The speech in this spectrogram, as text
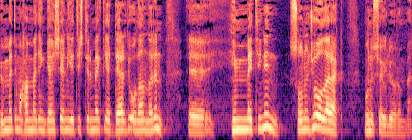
ümmeti Muhammed'in gençlerini yetiştirmek diye derdi olanların e, himmetinin sonucu olarak bunu söylüyorum ben.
